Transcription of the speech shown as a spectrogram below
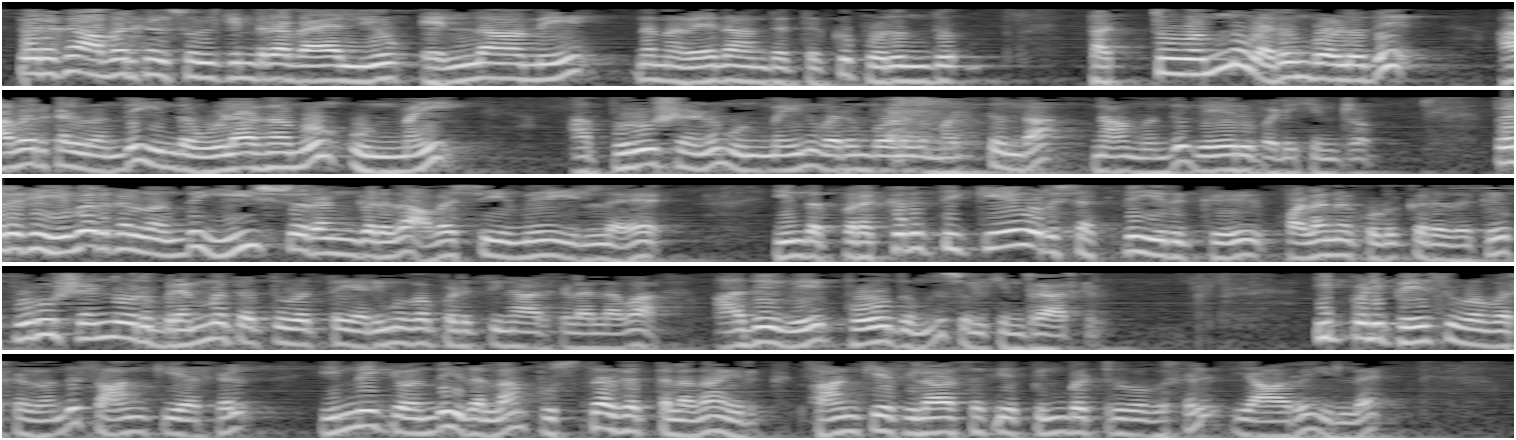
பிறகு அவர்கள் சொல்கின்ற வேல்யூ எல்லாமே நம்ம வேதாந்தத்துக்கு பொருந்தும் தத்துவம்னு வரும்பொழுது அவர்கள் வந்து இந்த உலகமும் உண்மை புருஷனும் உண்மைன்னு வரும்பொழுது மட்டும்தான் நாம் வந்து வேறுபடுகின்றோம். பிறகு இவர்கள் வந்து ஈஸ்வரங்கிறது அவசியமே இல்லை. இந்த பிரகிருதிக்கே ஒரு சக்தி இருக்கு பலனை கொடுக்கறதுக்கு. புருஷன் ஒரு பிரம்ம தத்துவத்தை அறிமுகப்படுத்தினார்கள் அல்லவா? அதுவே போதும்னு சொல்கின்றார்கள். இப்படி பேசுபவர்கள் வந்து சாங்கியர்கள். இன்னைக்கு வந்து இதெல்லாம் புஸ்தகத்துல தான் இருக்கு. சாங்கிய பிலாசபியை பின்பற்றுபவர்கள் யாரும் இல்லை.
